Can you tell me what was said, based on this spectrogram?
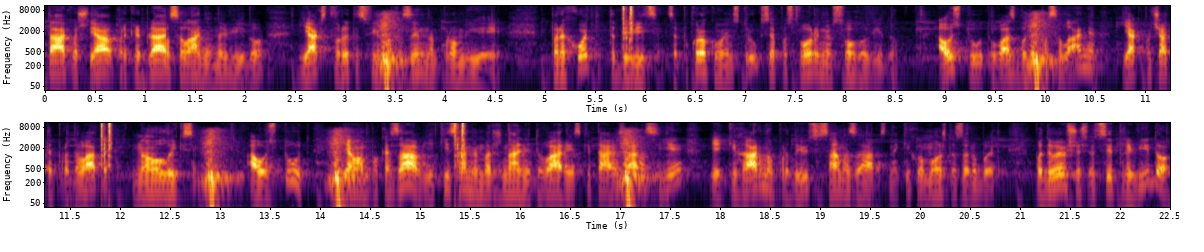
Також я прикріпляю посилання на відео, як створити свій магазин на Prom.ua. Переходьте та дивіться, це покрокова інструкція по створенню свого відео. А ось тут у вас буде посилання, як почати продавати на OLX. А ось тут я вам показав, які самі маржинальні товари із Китаю зараз є, і які гарно продаються саме зараз, на яких ви можете заробити. Подивившись оці три відео,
